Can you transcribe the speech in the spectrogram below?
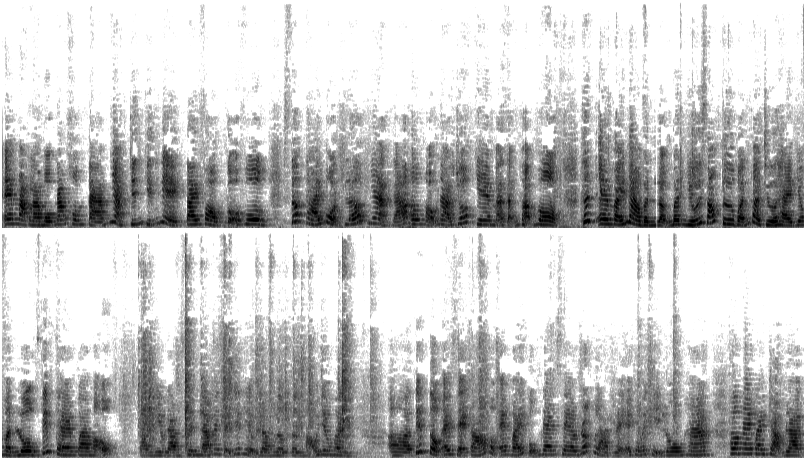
em mặc là 1508 nha. 99 ngàn tay phòng cổ vuông. Sức thái một lớp nha. Đó, ơn mẫu nào chốt cho em mã sản phẩm vô. Thích em váy nào bình luận bên dưới shop tư vấn và chừa hàng cho mình luôn. Tiếp theo em qua mẫu. Còn nhiều đàm xinh lắm em sẽ giới thiệu lần lượt từng mẫu cho mình à, tiếp tục em sẽ có một em váy cũng đang sale rất là rẻ cho mấy chị luôn ha. Hôm nay quan trọng là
